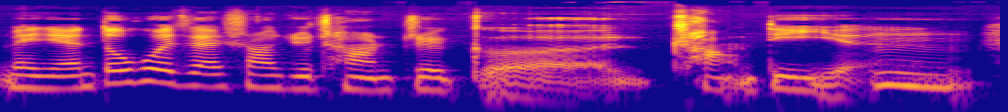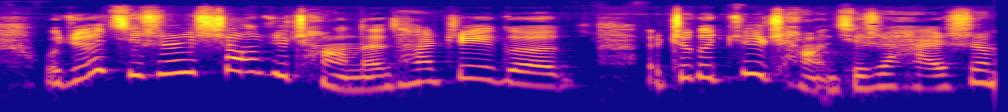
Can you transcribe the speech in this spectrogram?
每年都会在上剧场这个场地演。嗯，我觉得其实上剧场的他这个这个剧场其实还是。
